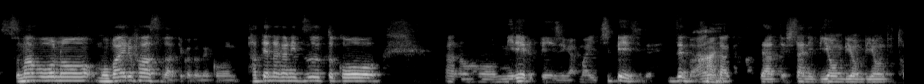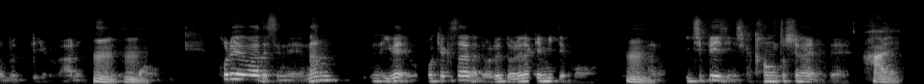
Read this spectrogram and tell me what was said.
スマホのモバイルファーストだということで、こう縦長にずっとこうあの見れるページが、まあ、1ページで全部アンカーが貼ってあって、下にビヨンビヨンビヨンって飛ぶっていうのがあるんですけども、うんうんこれはですねなん、いわゆるお客さんがどれどれだけ見ても、あうん。の1ページにしかカウントしないので、はい。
